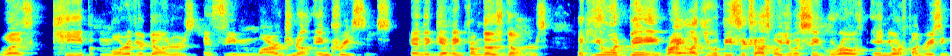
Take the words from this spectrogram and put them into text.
was keep more of your donors and see marginal increases in the giving from those donors, like you would be, right? Like you would be successful. You would see growth in your fundraising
